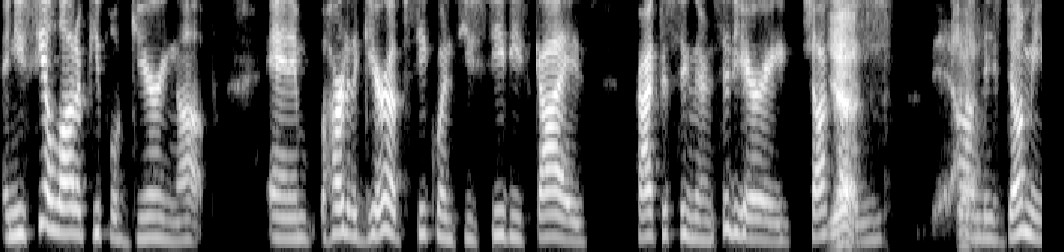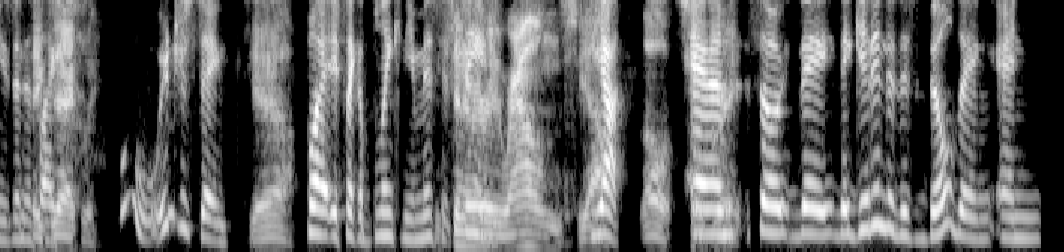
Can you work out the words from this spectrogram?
and you see a lot of people gearing up. And in part of the gear up sequence, you see these guys practicing their incendiary shotguns yes. on yeah. these dummies, and it's like, Exactly. Ooh, interesting. yeah. But it's like a blink and you miss it. Incendiary scene. rounds. Yeah. Yeah. Oh, it's so and great. so they they get into this building and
